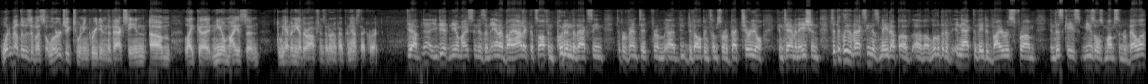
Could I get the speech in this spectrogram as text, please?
What about those of us allergic to an ingredient in the vaccine, um, like uh, neomycin? Do we have any other options? I don't know if I pronounced that correct. Yeah, yeah, you did. Neomycin is an antibiotic that's often put in the vaccine to prevent it from uh, de- developing some sort of bacterial contamination. Typically, the vaccine is made up of, of, a little bit of inactivated virus from, in this case, measles, mumps, and rubella.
